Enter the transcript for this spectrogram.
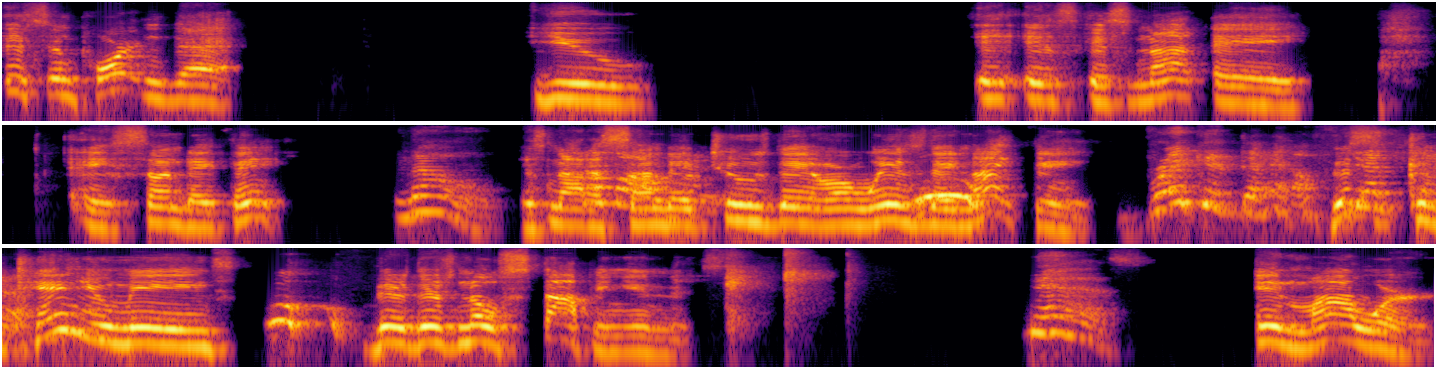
it's important that you it, it's it's not a a Sunday thing. No, It's not a Come on, Sunday, bro. Tuesday, or Wednesday night thing. break it down. This Yes, sir. continue means Woo. there, there's no stopping in this, Yes. in my word.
